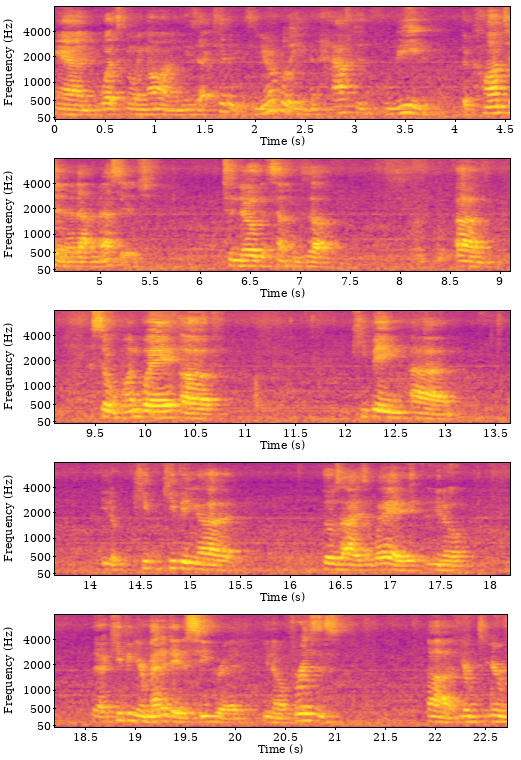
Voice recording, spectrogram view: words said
and what's going on in these activities. And you don't really even have to read the content of that message to know that something's up. Um, so one way of keeping, uh, you know, keep, keeping uh, those eyes away, you know, uh, keeping your metadata secret, you know, for instance, uh, your, your,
